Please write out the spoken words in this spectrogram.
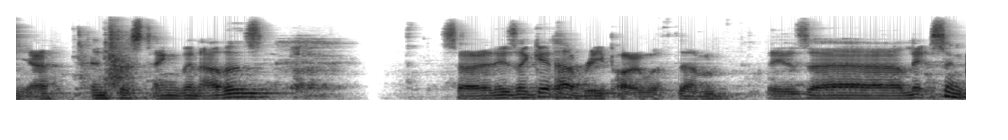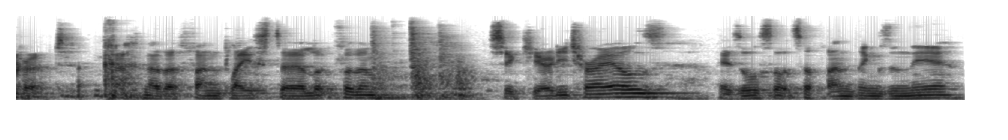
you know, interesting than others. So there's a GitHub repo with them. There's Let's Encrypt, another fun place to look for them. Security trails, there's all sorts of fun things in there.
